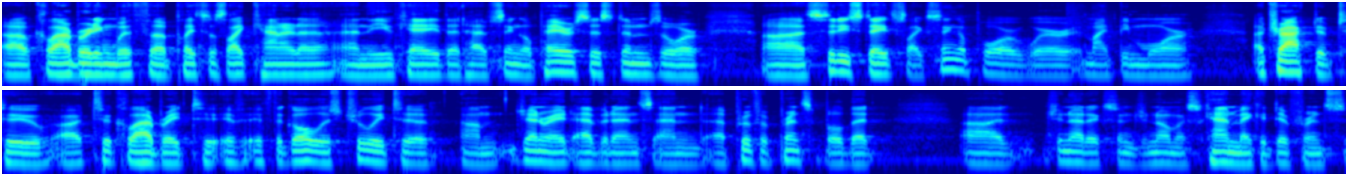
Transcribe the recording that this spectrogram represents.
uh, collaborating with uh, places like Canada and the UK that have single payer systems or uh, city-states like Singapore where it might be more attractive to, uh, to collaborate to, if, if the goal is truly to um, generate evidence and proof of principle that uh, genetics and genomics can make a difference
